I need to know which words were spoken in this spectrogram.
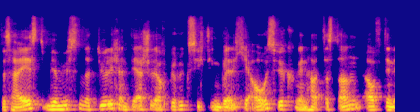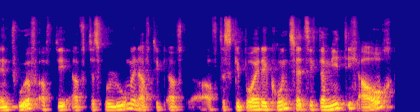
Das heißt, wir müssen natürlich an der Stelle auch berücksichtigen, welche Auswirkungen hat das dann auf den Entwurf, auf, die, auf das Volumen, auf, die, auf, auf das Gebäude grundsätzlich, damit ich auch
